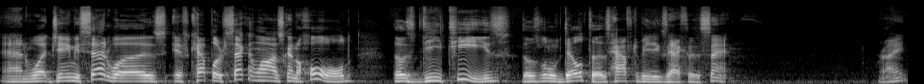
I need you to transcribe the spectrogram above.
And what Jamie said was if Kepler's second law is going to hold, those dt's, those little deltas, have to be exactly the same right?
